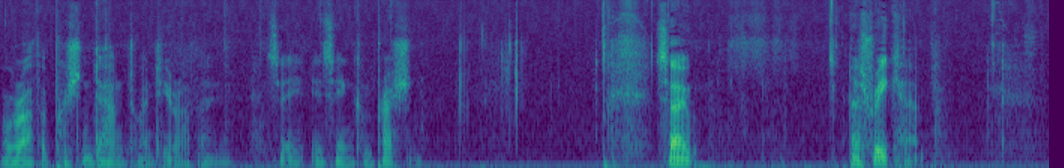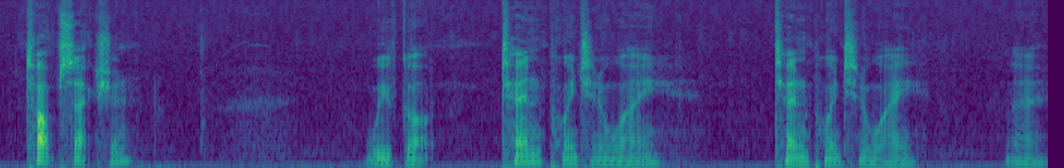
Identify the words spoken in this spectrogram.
or rather pushing down 20 rather so it's in compression. So let's recap. Top section we've got 10 pointing away 10 pointing away there.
